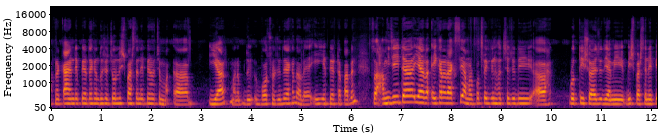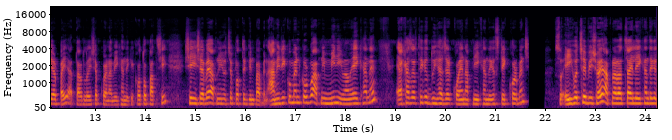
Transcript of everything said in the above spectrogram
আপনার কারেন্ট এপিয়ার দেখেন দুশো চল্লিশ পার্সেন্ট এপিয়ার হচ্ছে ইয়ার মানে বছর যদি রাখেন তাহলে এই এপিয়ারটা পাবেন। সো আমি যেইটা ইয়ার এখানে রাখছি, আমার প্রত্যেক দিন হচ্ছে যদি প্রতি শয়ে যদি আমি বিশ পার্সেন্ট এপিআর পাই তাহলে হিসাব করেন আমি এখান থেকে কত পাচ্ছি, সেই হিসাবে আপনি হচ্ছে প্রত্যেক দিন পাবেন। আমি রিকমেন্ড করব আপনি মিনিমাম এখানে এক হাজার থেকে দুই হাজার কয়েন আপনি এখান থেকে স্টেক করবেন। সো এই হচ্ছে বিষয় আপনারা চাইলে এখান থেকে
